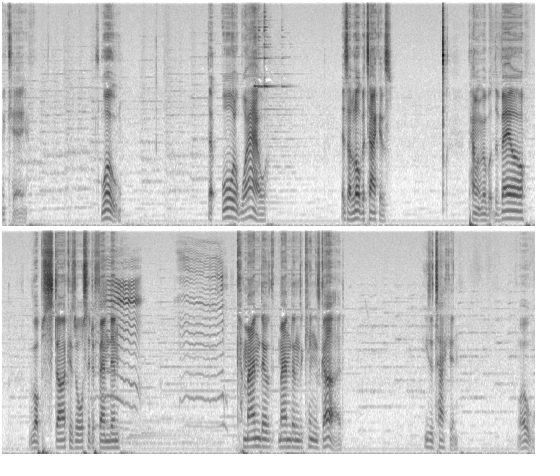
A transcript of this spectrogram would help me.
Okay. Whoa. They're all... Wow. There's a lot of attackers. Paramount Robot the Vale. Robb Stark is also defending. Commander of the King's Guard. He's attacking. Whoa.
